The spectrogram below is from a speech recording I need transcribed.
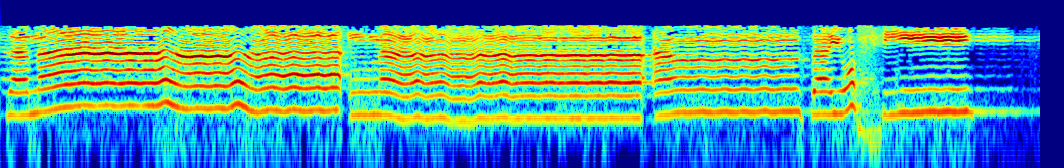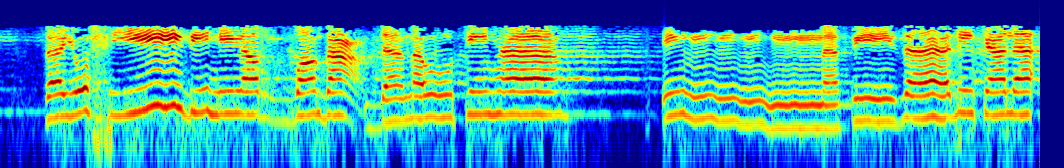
السماء ماء فيحيي فيحيي به الأرض بعد موتها. إن في ذلك لآيات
